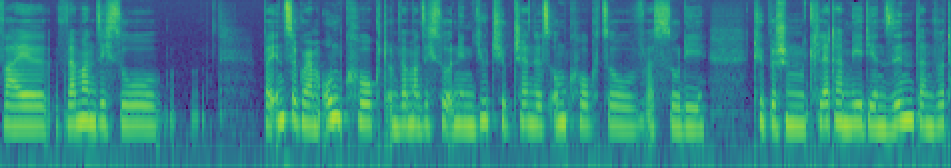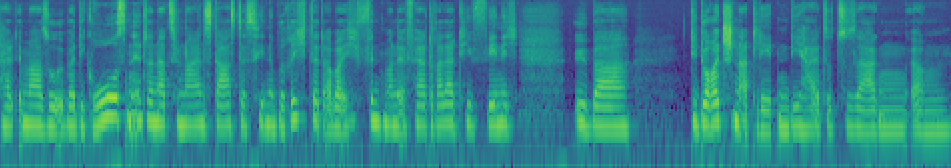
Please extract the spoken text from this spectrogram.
weil wenn man sich so bei Instagram umguckt und wenn man sich so in den YouTube-Channels umguckt, so was so die typischen Klettermedien sind, dann wird halt immer so über die großen internationalen Stars der Szene berichtet, aber ich finde, man erfährt relativ wenig über die deutschen Athleten, die halt sozusagen ähm,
